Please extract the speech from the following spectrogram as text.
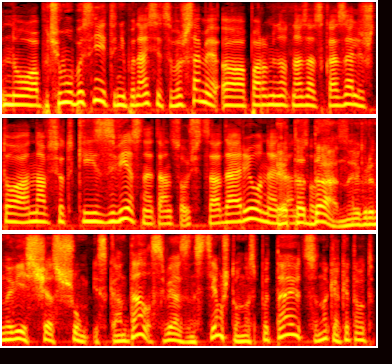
Но а почему бы с ней-то не поноситься? Вы же сами э, пару минут назад сказали, что она все-таки известная танцовщица, одаренная это танцовщица. Это да, но я говорю, но весь сейчас шум и скандал связан с тем, что у нас пытаются, ну как это вот,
